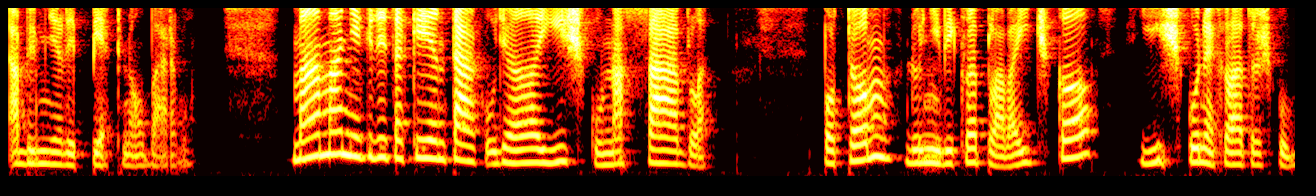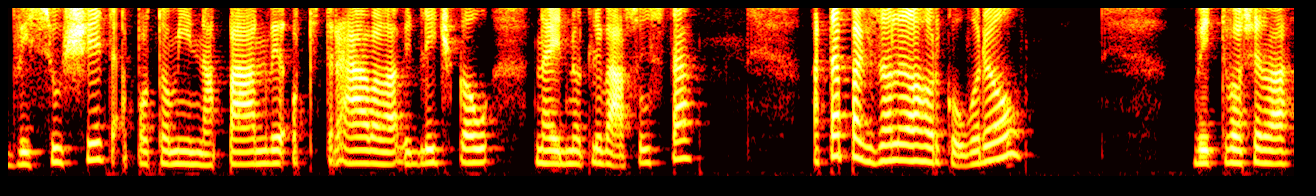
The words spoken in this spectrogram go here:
aby měli pěknou barvu. Máma někdy taky jen tak udělala jížku na sádle. Potom do ní vyklepla vajíčko, jížku nechala trošku vysušit a potom ji na pánvi odtrávala vidličkou na jednotlivá sousta a ta pak zalila horkou vodou, vytvořila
